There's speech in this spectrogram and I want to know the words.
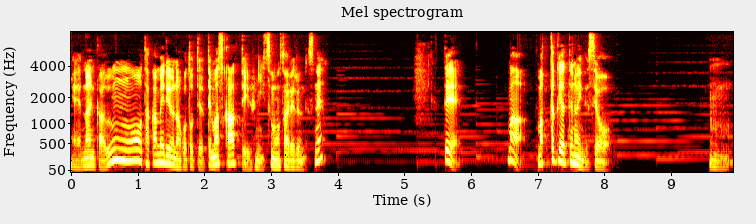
えー何か運を高めるようなことってやってますか？っていうふうに質問されるんですね。で、まあ、全くやってないんですよ。うん。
